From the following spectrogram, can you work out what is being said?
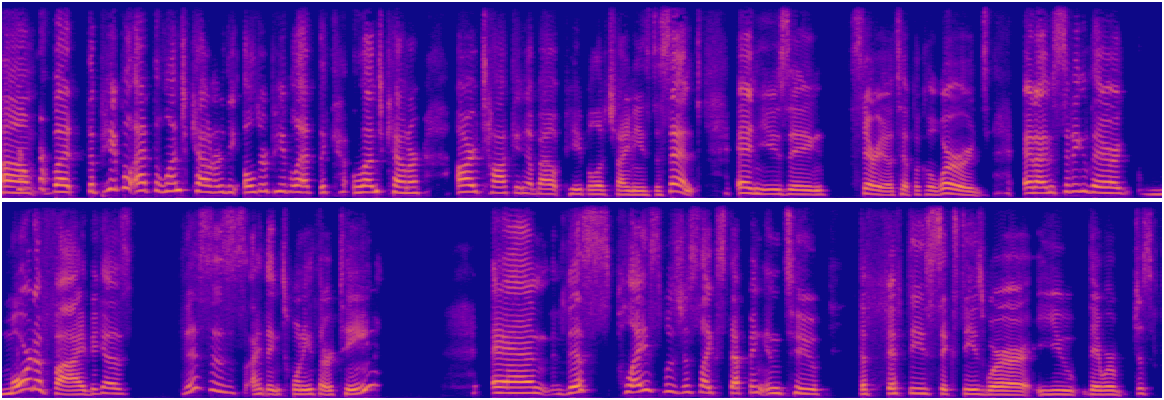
Um, but the people at the lunch counter the older people at the c- lunch counter are talking about people of chinese descent and using stereotypical words. And i'm sitting there mortified because this is i think 2013 and this place was just like stepping into the 50s 60s where you they were just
